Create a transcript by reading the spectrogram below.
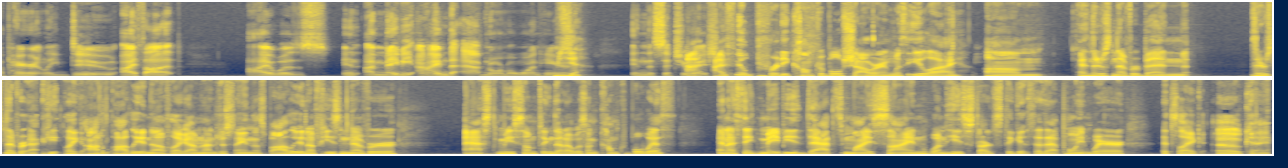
apparently do i thought i was in uh, maybe i'm the abnormal one here Yeah. In the situation I feel pretty comfortable showering with Eli. Um, and there's never been, there's never he like odd, oddly enough, like I'm not just saying this, but oddly enough, he's never asked me something that I was uncomfortable with. And I think maybe that's my sign when he starts to get to that point where it's like, okay,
